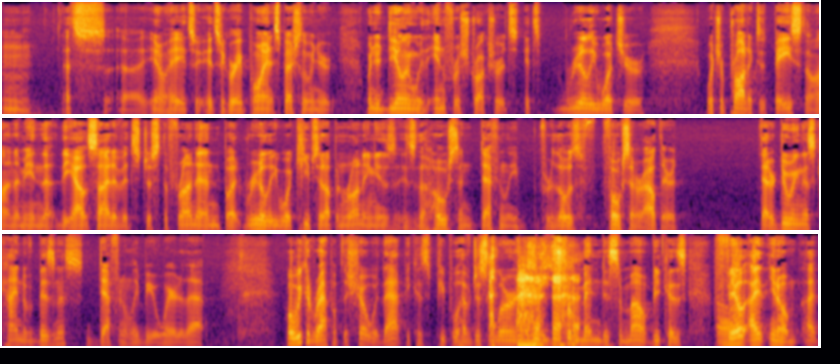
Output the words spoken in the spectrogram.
Mm, that's uh, you know, hey, it's a, it's a great point, especially when you're when you're dealing with infrastructure. It's it's really what your what your product is based on. I mean, the, the outside of it's just the front end, but really what keeps it up and running is is the host. And definitely for those folks that are out there, that are doing this kind of business, definitely be aware of that. Well, we could wrap up the show with that because people have just learned a tremendous amount. Because oh. fail, I, you know, I,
